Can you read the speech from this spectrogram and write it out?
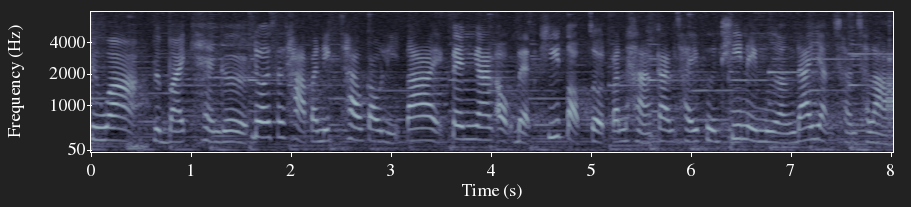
ชื่อว่า The Bike Hanger โดยสถาปนิกชาวเกาหลีใต้ เป็นงานออกแบบที่ตอบโจทย์ปัญหาการใช้พื้นที่ในเมืองได้อย่างชันฉลาด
